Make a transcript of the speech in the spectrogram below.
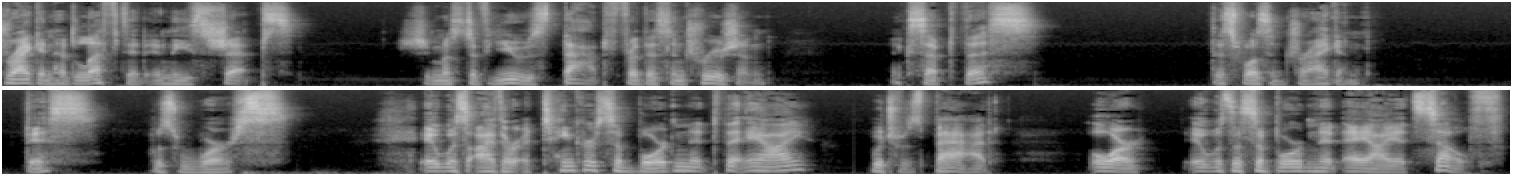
Dragon had left it in these ships. She must have used that for this intrusion. Except this? This wasn't Dragon. This was worse. It was either a Tinker subordinate to the AI, which was bad, or it was a subordinate AI itself,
